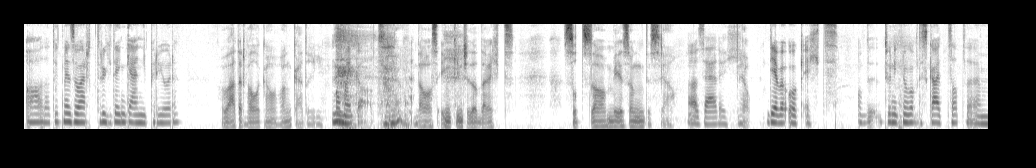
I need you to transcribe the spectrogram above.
oh, dat doet mij zo hard terugdenken aan die periode. Waterval kan van K3. Oh my god. Ja, dat was één kindje dat daar echt zot uh, meezong. Dus ja, Oh, zalig. ja. Die hebben ook echt, op de, toen ik nog op de scout zat, ehm,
